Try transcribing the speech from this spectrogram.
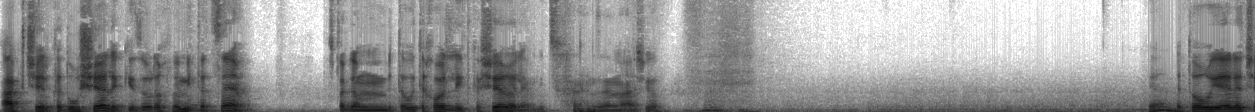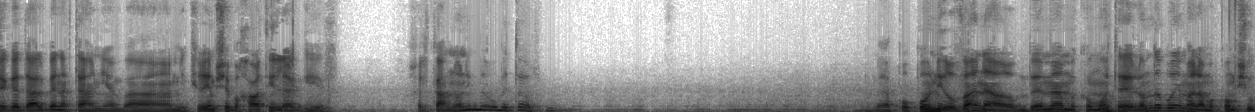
אקט של כדור שלג, כי זה הולך ומתעצם. אז אתה גם בטעות יכול להתקשר אליהם, זה משהו. כן, בתור ילד שגדל בנתניה, במקרים שבחרתי להגיב, חלקם לא נגמרו בטוב. ואפרופו נירוונה, הרבה מהמקומות האלה לא מדברים על המקום שהוא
